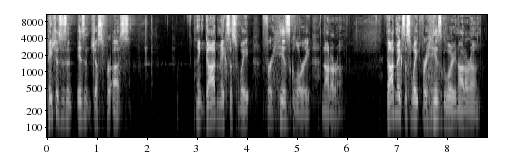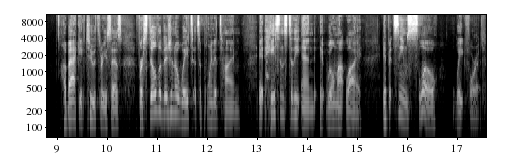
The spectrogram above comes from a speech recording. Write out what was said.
Patience isn't, isn't just for us. I think God makes us wait for His glory, not our own. God makes us wait for His glory, not our own. Habakkuk 2 3 says, For still the vision awaits its appointed time. It hastens to the end, it will not lie. If it seems slow, wait for it.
